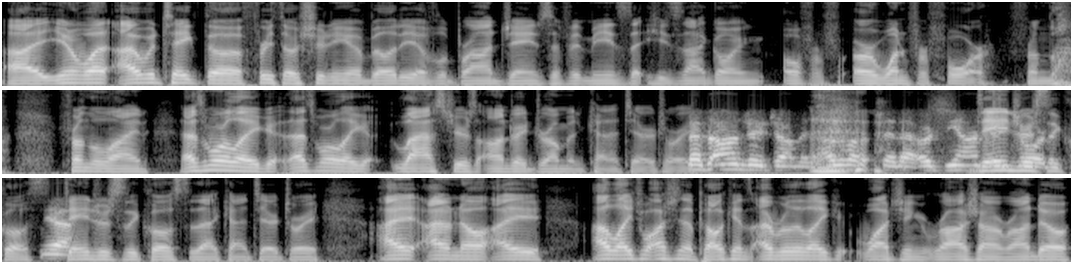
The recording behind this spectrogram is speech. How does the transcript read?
Uh, you know what? I would take the free throw shooting ability of LeBron James if it means that he's not going over or one for four from the from the line. That's more like that's more like last year's Andre Drummond kind of territory. That's Andre Drummond. I was about to say that, or DeAndre dangerously Jordan. close. Yeah. Dangerously close to that kind of territory. I I don't know. I I liked watching the Pelicans. I really like watching Rajon Rondo.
